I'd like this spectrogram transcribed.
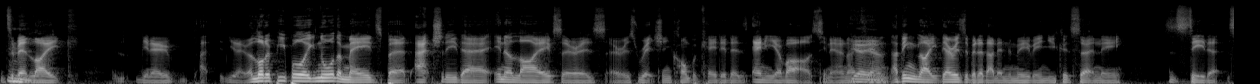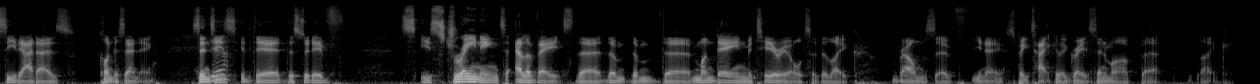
it's a Mm. bit like, you know, uh, you know, a lot of people ignore the maids, but actually their inner lives are as are as rich and complicated as any of ours. You know, and I Yeah, think yeah. I think like there is a bit of that in the movie, and you could certainly see that see that as condescending, since he's the the sort of he's straining to elevate the, the the the mundane material to the like realms of you know spectacular great cinema but like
